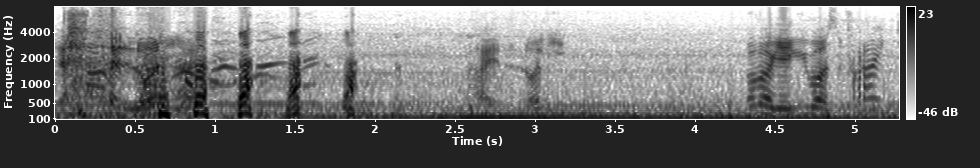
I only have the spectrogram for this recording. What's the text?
Lolli. Lolli. Aber gegenüber ist ein Freund.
